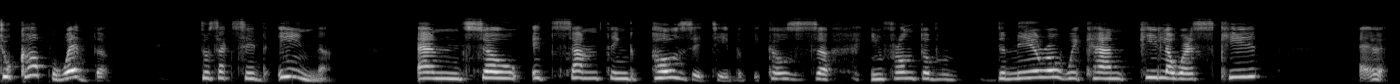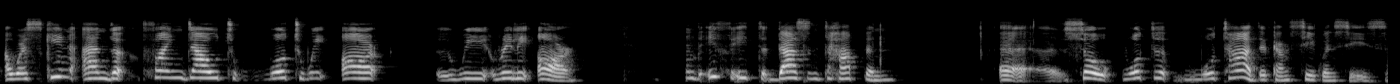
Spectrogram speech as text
to cope with, to succeed in. And so it's something positive because uh, in front of the mirror we can peel our skin, uh, our skin, and find out what we are, we really are. And if it doesn't happen, uh, so what what are the consequences?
